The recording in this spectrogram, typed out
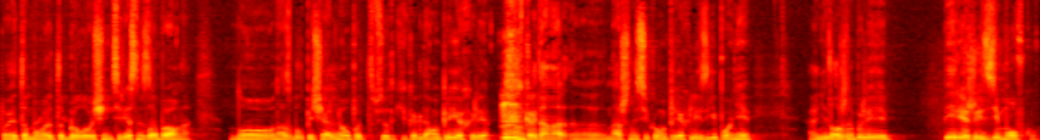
Поэтому это было очень интересно и забавно. Но у нас был печальный опыт все-таки, когда мы приехали, когда на, э, наши насекомые приехали из Японии, они должны были пережить зимовку.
